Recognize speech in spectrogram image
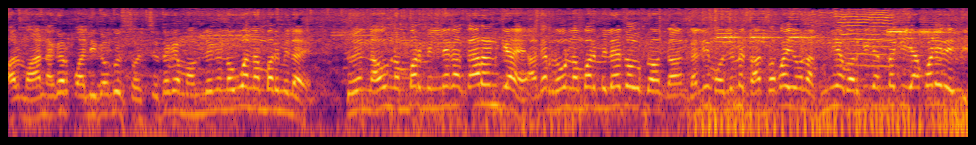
और महानगर पालिका को स्वच्छता के मामले में नौवा नंबर मिला है। तो ये नौ नंबर मिलने का कारण क्या है? अगर नौ नंबर मिला है तो ग- गली मोहल्ले में साफ सफाई होना दुनिया भर की गंदगी यहाँ पड़े रहती।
